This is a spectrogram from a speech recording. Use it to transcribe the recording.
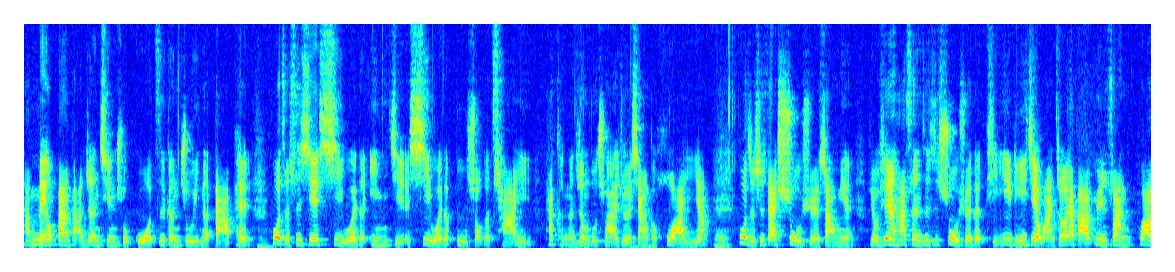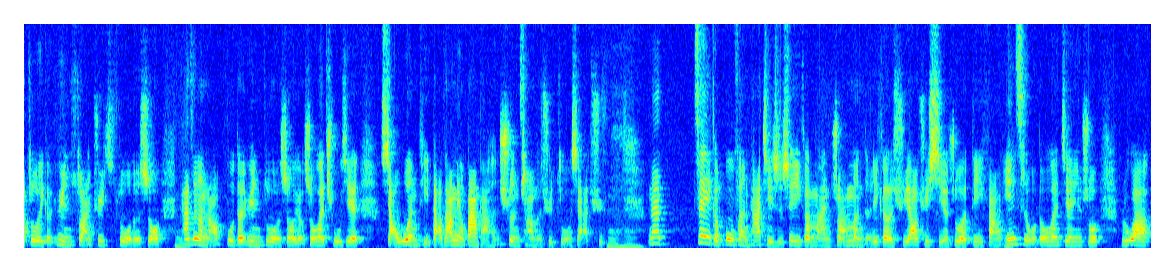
他没有办法认清楚国字跟注音的搭配，或者是一些细微的音节、细微的部首的差异，他可能认不出来，就会像个画一样。嗯，或者是在数学上面，有些人他甚至是数学的题意理解完之后，要把它运算化作一个运算去做的时候，他这个脑部的运作的时候，有时候会出现小问题，导致他没有办法很顺畅的去做下去。嗯，那这个部分它其实是一个蛮专门的一个需要去协助的地方，因此我都会建议说，如果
